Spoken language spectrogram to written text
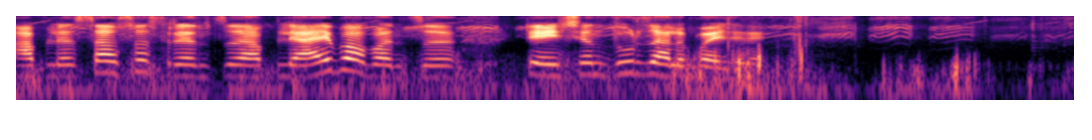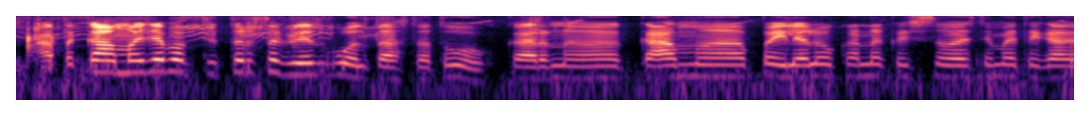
आपल्या सासऱ्यांचं आपल्या आईबाबांचं टेन्शन दूर झालं पाहिजे आहे. आता कामाच्या बाबतीत तर सगळेच बोलत असतात हो. कारण काम पहिल्या लोकांना कशी सवय असते माहिती का?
